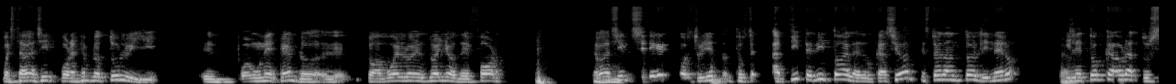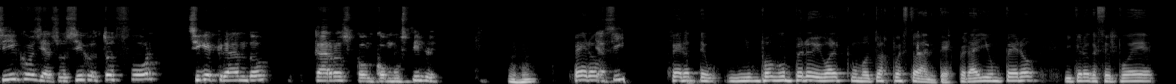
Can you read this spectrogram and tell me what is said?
pues te va a decir, por ejemplo, tú, Luigi, eh, un ejemplo, tu abuelo es dueño de Ford. Te va a decir, sigue construyendo. Pues a ti te di toda la educación, te estoy dando todo el dinero y le toca ahora a tus hijos y a sus hijos. Entonces Ford sigue creando carros con combustible. Pero, así. Pero te pongo un pero igual como tú has puesto antes, pero hay un pero y creo que se puede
